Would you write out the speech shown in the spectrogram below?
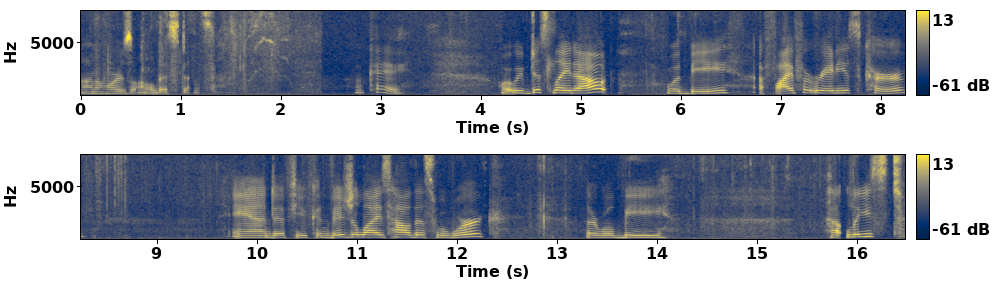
on a horizontal distance. Okay, what we've just laid out would be a five foot radius curve And if you can visualize how this will work, there will be at least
